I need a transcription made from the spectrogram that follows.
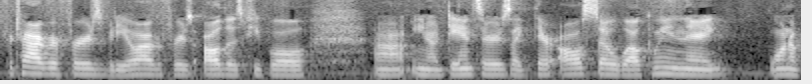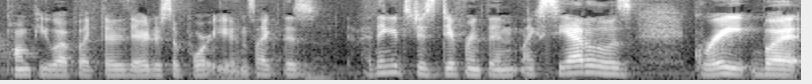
photographers, videographers, all those people, uh, you know, dancers. Like they're all so welcoming and they want to pump you up. Like they're there to support you. And it's like this. I think it's just different than like Seattle was great, but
